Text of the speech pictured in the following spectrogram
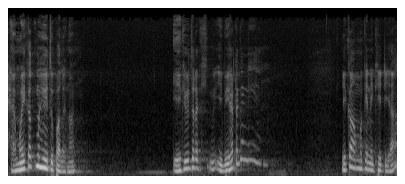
හැම එකක්ම හේතුඵල නම් ඒක විතර ඉබේ හටගන්නේ. ඒක අම්ම කෙනෙක් හිටියා.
